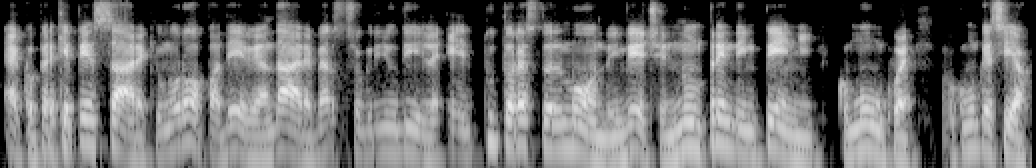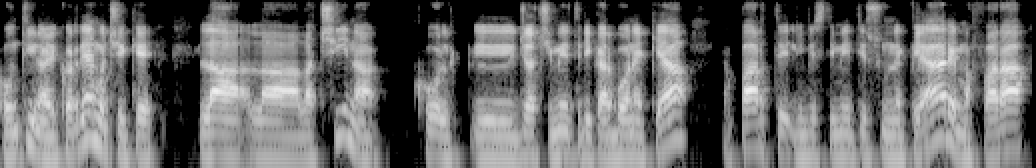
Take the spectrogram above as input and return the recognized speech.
Ecco, perché pensare che un'Europa deve andare verso Green New Deal e tutto il resto del mondo invece non prende impegni comunque, o comunque sia, continua. Ricordiamoci che la, la, la Cina col giacimenti di carbone che ha, a parte gli investimenti sul nucleare, ma farà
